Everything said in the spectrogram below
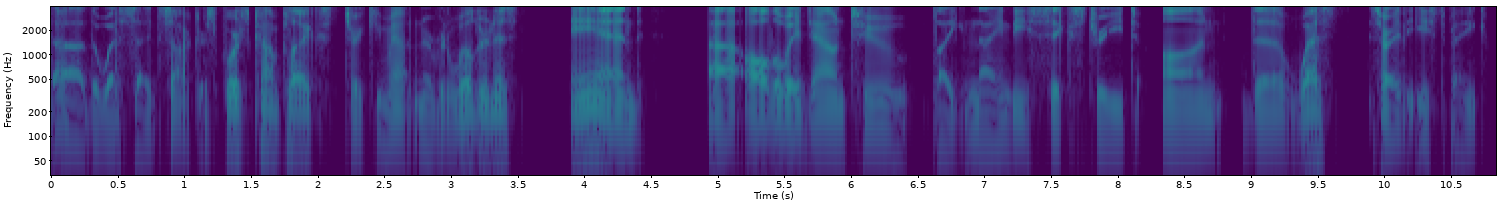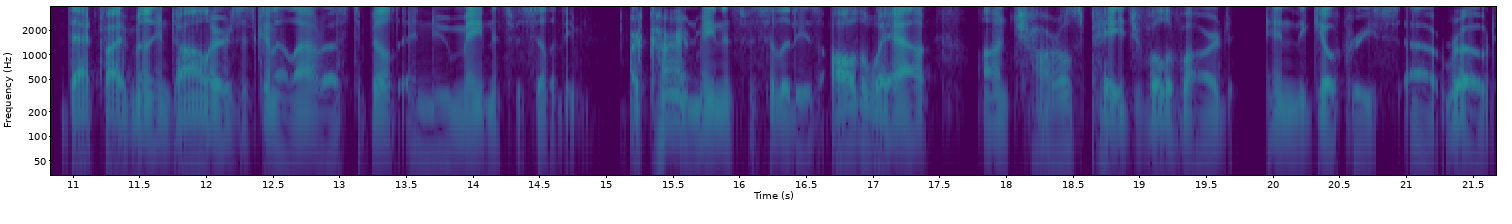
uh, the West Side Soccer Sports Complex, Turkey Mountain Urban Wilderness, and uh, all the way down to like 96th Street on the west sorry, the East Bank. That $5 million is going to allow us to build a new maintenance facility. Our current maintenance facility is all the way out on Charles Page Boulevard in the Gilcrease uh, Road.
